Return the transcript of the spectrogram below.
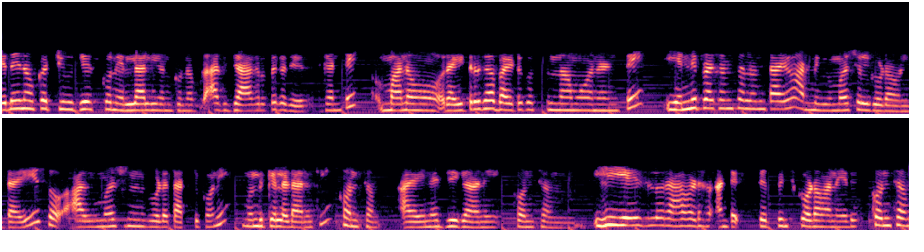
ఏదైనా ఒకటి చూజ్ చేసుకొని వెళ్ళాలి అనుకున్నప్పుడు అది జాగ్రత్తగా చేయాలి. ఎందుకంటే మనం రైటర్గా బయటకు వస్తున్నాము అని అంటే ఎన్ని ప్రశంసలు ఉంటాయో అన్ని విమర్శలు కూడా ఉంటాయి. సో ఆ విమర్శలను కూడా తట్టుకొని ముందుకెళ్ళడానికి కొంచెం ఆ ఎనర్జీ గాని కొంచెం ఈ ఏజ్లో రావడం అంటే తెప్పించుకోవడం అనేది కొంచెం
